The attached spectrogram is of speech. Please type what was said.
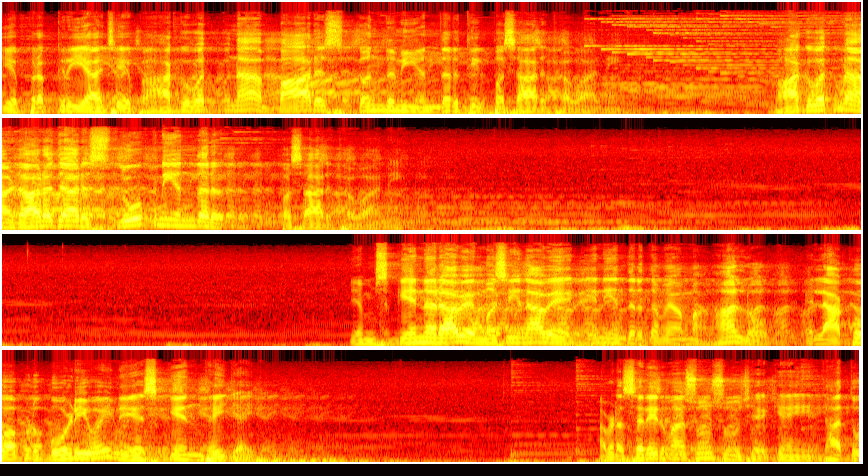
એ પ્રક્રિયા છે ભાગવતના બાર સ્કંદની અંદરથી પસાર થવાની. ભાગવતના અઢાર હજાર શ્લોકની અંદર પસાર થવાની. જેમ સ્કેનર આવે, મશીન આવે, એની અંદર તમે આમાં હાલો, એટલે આખું આપણું બોડી હોય ને એ સ્કેન થઈ જાય. આપણા શરીરમાં શું શું છે, ક્યાંય ધાતુ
